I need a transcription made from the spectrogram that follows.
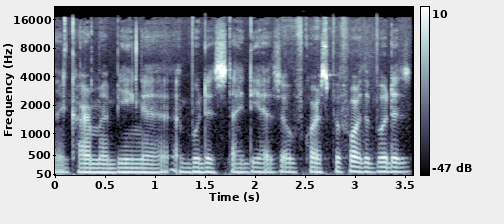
And karma being a, a Buddhist idea. So of course before the Buddha's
